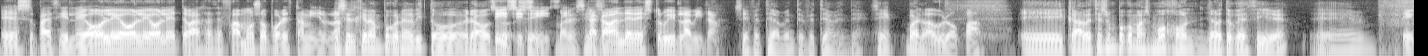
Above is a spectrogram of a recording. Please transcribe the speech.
es para decirle, ole, ole, ole, te vas a hacer famoso por esta mierda. ¿Es el que era un poco negrito o era otro? Sí, sí, sí. Vale, te acaban de destruir la vida. Sí, efectivamente, efectivamente. Sí. Bueno, Europa. eh, cada vez es un poco más mojón, ya lo tengo que decir, ¿eh? Eh, Sí.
